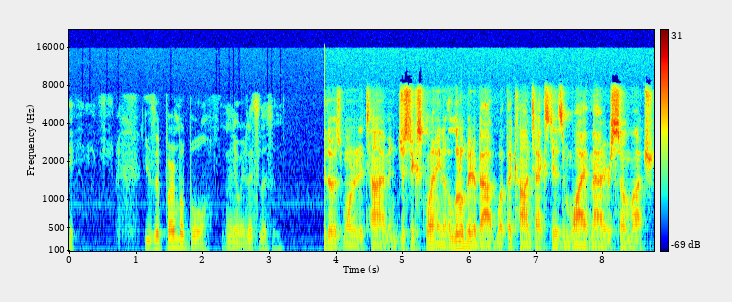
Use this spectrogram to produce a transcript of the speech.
He's a permabull. Anyway, let's listen. Those one at a time and just explain a little bit about what the context is and why it matters so much.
